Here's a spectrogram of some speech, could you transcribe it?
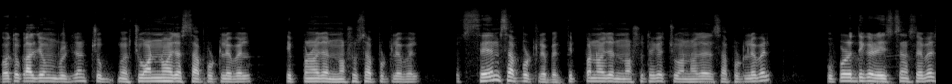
গতকাল যেমন বলছিলাম চুয়ান্ন হাজার সাপোর্ট লেভেল তিপ্পান্ন হাজার নশো support level same support level তিপ্পান্ন হাজার নশো থেকে চুয়ান্ন হাজার সাপোর্ট লেভেল উপরের দিকে রেজিস্ট্যান্স লেভেল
